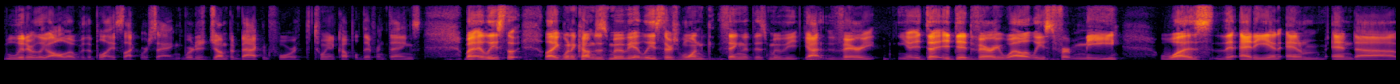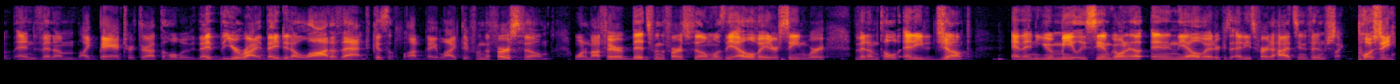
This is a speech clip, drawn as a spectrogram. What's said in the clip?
literally all over the place, like we're saying. We're just jumping back and forth between a couple different things. But at least, the, like when it comes to this movie, at least there's one thing that this movie got very, you know, it, it did very well, at least for me, was the Eddie and and and uh, and Venom like banter throughout the whole movie. They, you're right, they did a lot of that because a lot, they liked it from the first film. One of my favorite bits from the first film was the elevator scene where Venom told Eddie to jump, and then you immediately see him going in the elevator because Eddie's afraid of heights, and Venom's just like pussy.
